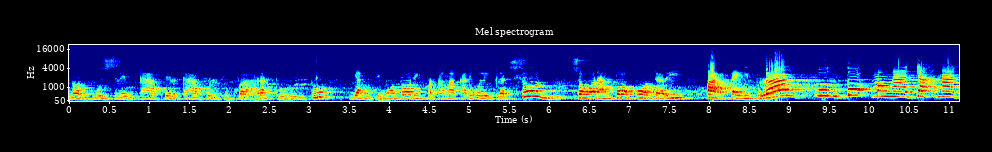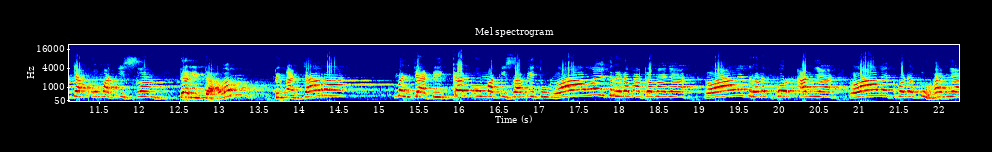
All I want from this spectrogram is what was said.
non muslim kafir-kafir di barat dulu itu yang dimotori pertama kali oleh Gladstone seorang tokoh dari partai liberal untuk mengacak-ngacak umat Islam dari dalam dengan cara menjadikan umat Islam itu lalai terhadap agamanya, lalai terhadap Qur'annya, lalai kepada Tuhannya,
